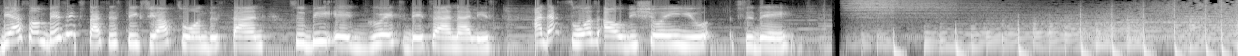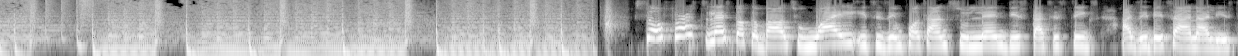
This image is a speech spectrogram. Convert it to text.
There are some basic statistics you have to understand to be a great data analyst and that's what i'll be showing you today So let's talk about why it is important to learn these statistics as a data analyst.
